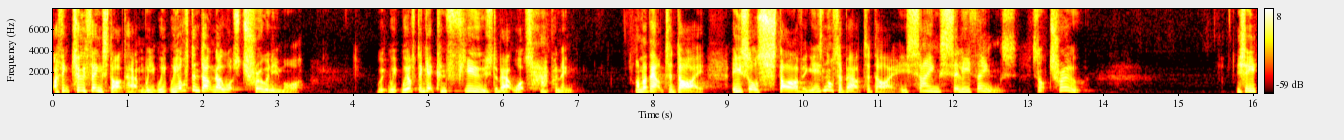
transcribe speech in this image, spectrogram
I think two things start to happen. We, we, we often don't know what's true anymore. We, we, often get confused about what's happening. I'm about to die. Esau's starving. He's not about to die. He's saying silly things. It's not true. You see,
